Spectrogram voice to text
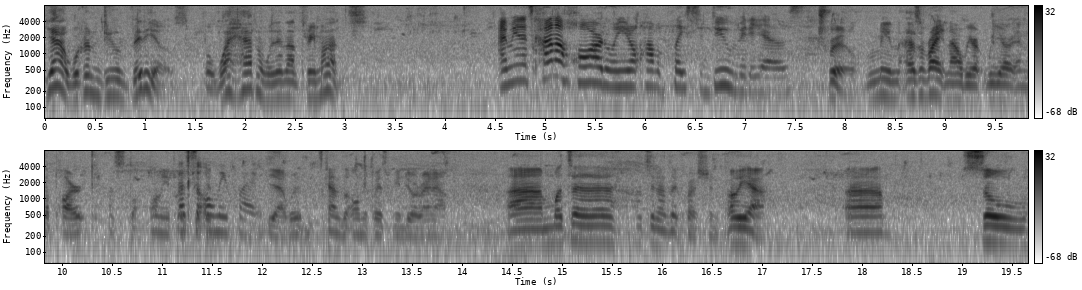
yeah, we're gonna do videos. But what happened within that three months? I mean, it's kind of hard when you don't have a place to do videos. True. I mean, as of right now, we are we are in the park. That's the only place. That's the only place. Yeah, we're, it's kind of the only place we can do it right now. Um, what's a what's another question? Oh yeah. Um, so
